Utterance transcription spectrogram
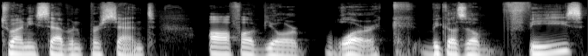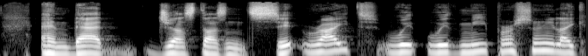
twenty seven percent off of your work because of fees and that just doesn't sit right with with me personally. Like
